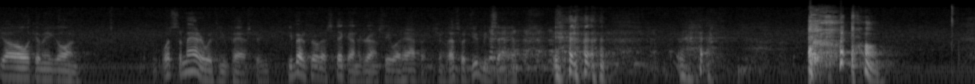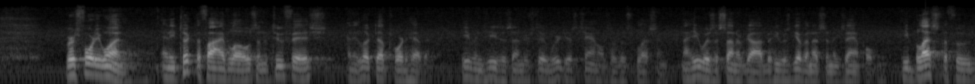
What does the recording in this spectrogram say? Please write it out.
You all look at me going, What's the matter with you, Pastor? You better throw that stick on the ground and see what happens. You know, that's what you'd be saying. Verse 41 And he took the five loaves and the two fish, and he looked up toward heaven. Even Jesus understood we're just channels of this blessing. Now, he was the Son of God, but he was giving us an example. He blessed the food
